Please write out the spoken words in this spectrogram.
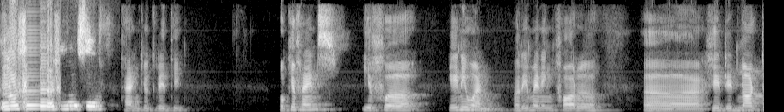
No, sir. No, sir. thank you kriti. Okay friends if uh, anyone remaining for uh, uh, he did not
